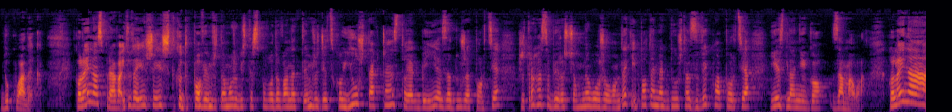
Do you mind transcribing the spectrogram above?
dokładek. Kolejna sprawa, i tutaj jeszcze, jeszcze tylko dopowiem, że to może być też spowodowane tym, że dziecko już tak często jakby je za duże porcje, że trochę sobie rozciągnęło żołądek i potem jakby już ta zwykła porcja jest dla niego za mała. Kolejna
